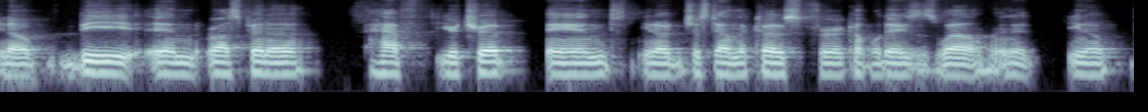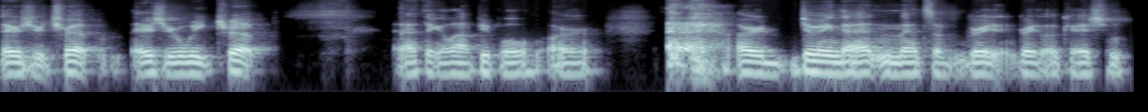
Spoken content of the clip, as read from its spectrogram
you know, be in Rosapenna half your trip and, you know, just down the coast for a couple days as well. And it, you know, there's your trip, there's your week trip. And I think a lot of people are, are doing that. And that's a great, great location.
